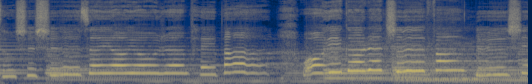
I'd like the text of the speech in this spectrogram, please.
当时是怎样有人陪伴？我一个人吃饭、旅行、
